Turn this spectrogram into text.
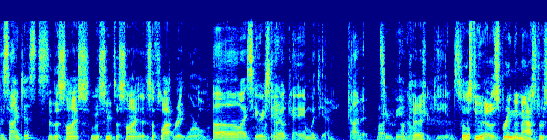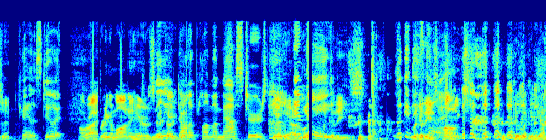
The scientists? The science. We're gonna see if the science. It's a flat rate world. Oh, I see what you're saying. Okay. Okay, I'm with you. Got it. So you're being all okay. tricky and So let's do that. Let's bring the masters in. Okay, let's do it. All right, bring them on in here. Let's Million that- get- dollar plumber masters. There they are. Look, look at these. Look at Look at these, these guys. hunks. Good looking guy.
